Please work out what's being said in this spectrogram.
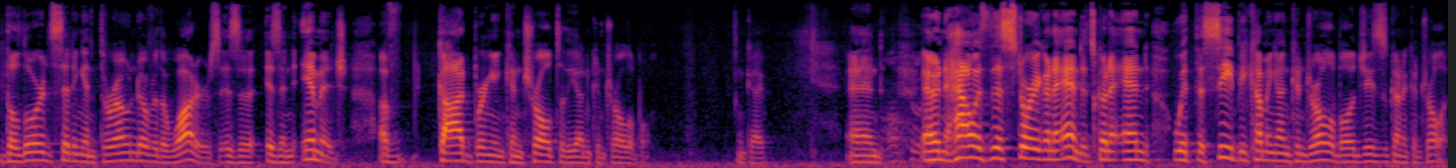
the Lord sitting enthroned over the waters is, a, is an image of God bringing control to the uncontrollable. Okay? And, and how is this story going to end? It's going to end with the sea becoming uncontrollable and Jesus is going to control it.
